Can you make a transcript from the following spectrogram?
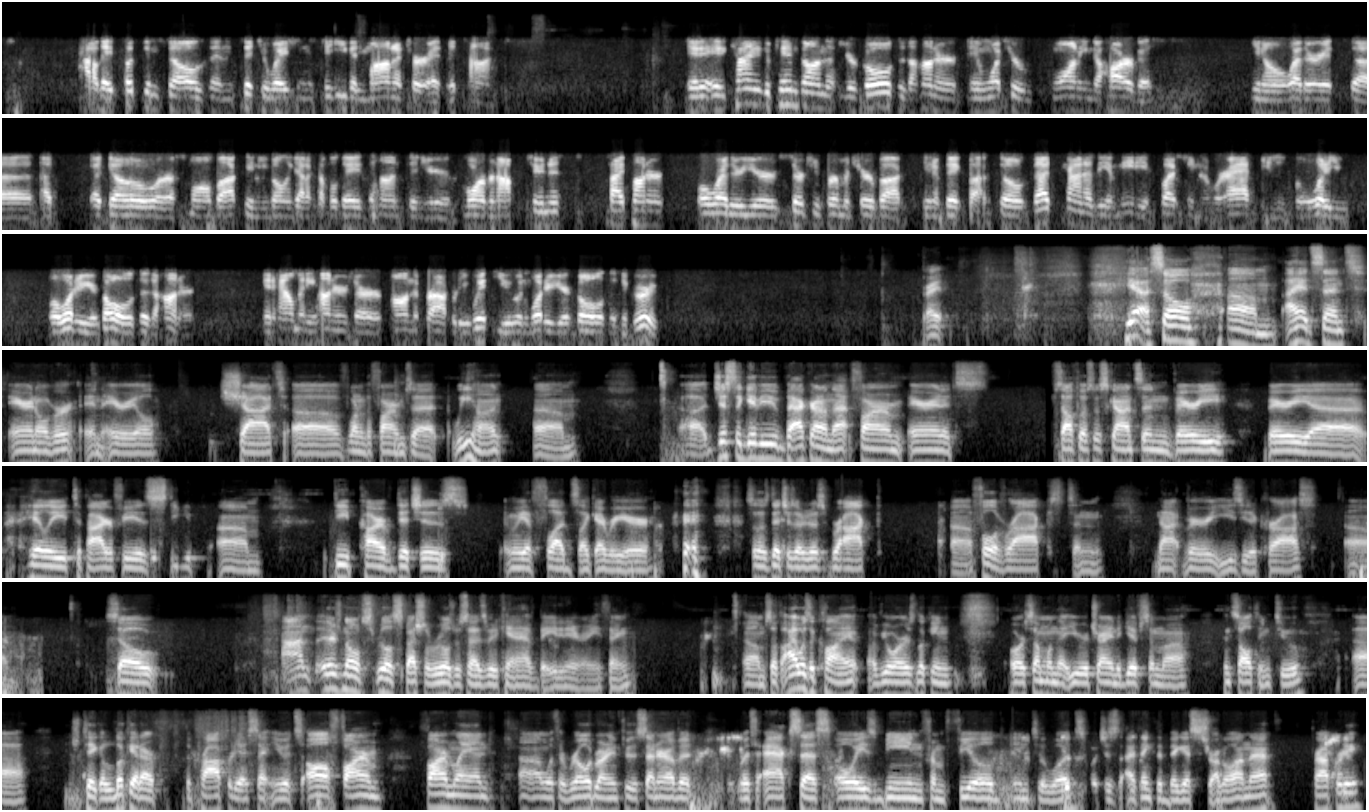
how they put themselves in situations to even monitor it at times. It, it kind of depends on the, your goals as a hunter and what you're wanting to harvest. You know, whether it's uh, a a doe or a small buck and you've only got a couple days to hunt and you're more of an opportunist type hunter or whether you're searching for a mature buck in a big buck. So that's kind of the immediate question that we're asking is well what are you well what are your goals as a hunter? And how many hunters are on the property with you and what are your goals as a group? Right. Yeah. So um, I had sent Aaron over an aerial shot of one of the farms that we hunt. Um, uh, just to give you background on that farm, Aaron, it's Southwest Wisconsin, very, very uh, hilly topography is steep, um, deep carved ditches, and we have floods like every year. so those ditches are just rock, uh, full of rocks and not very easy to cross. Um, so on there's no real special rules besides we can't have baiting or anything. Um, so if I was a client of yours looking, or someone that you were trying to give some uh, consulting to, uh, you take a look at our the property I sent you. It's all farm farmland uh, with a road running through the center of it, with access always being from field into woods, which is I think the biggest struggle on that property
